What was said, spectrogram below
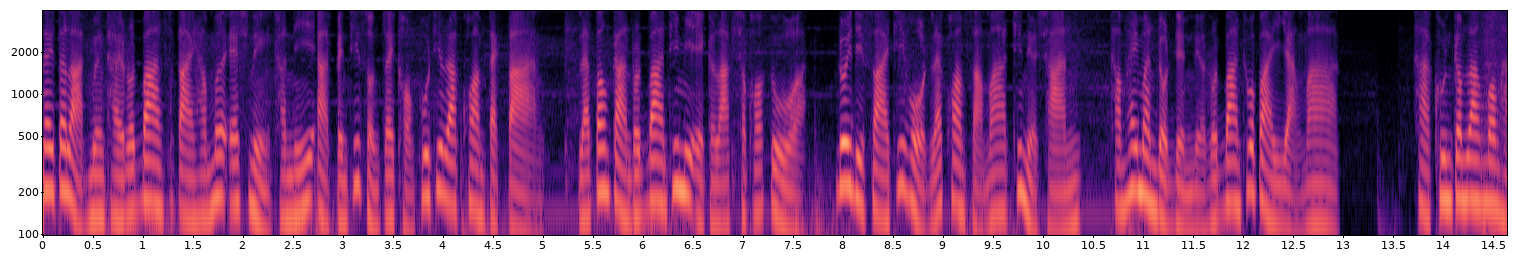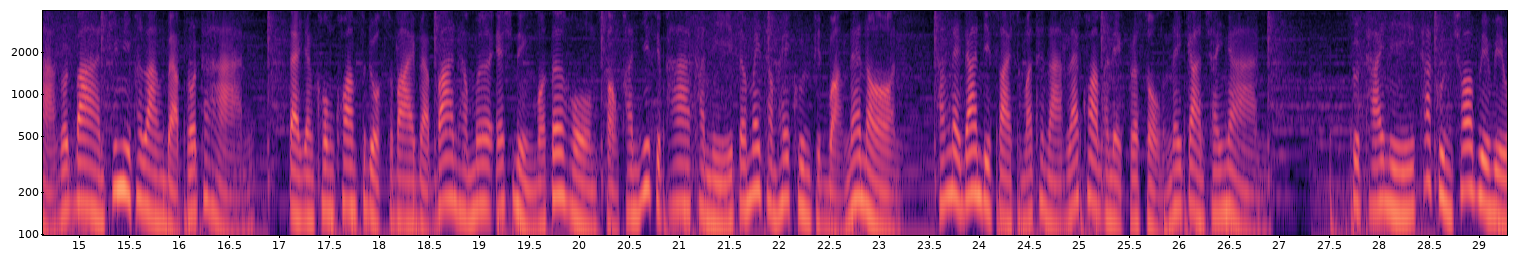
ในตลาดเมืองไทยรถบ้านสไตล์ Hummer H1 คันนี้อาจเป็นที่สนใจของผู้ที่รักความแตกต่าง และต้องการรถบ้านที่มีเอกลักษณ์เฉพาะตัว ด้วยดีไซน์ที่โหดและความสามารถที่เหนือชั้นทำให้มันโดดเด่นเหนือรถบ้านทั่วไปอย่างมาก หากคุณกำลังมองหารถบ้านที่มีพลังแบบรถทหาร แต่ยังคงความสะดวกสบายแบบบ้าน Hummer H1 Motorhome 2025 คันนี้จะไม่ทำให้คุณผิดหวังแน่นอน ทั้งในด้านดีไซน์สมรรถนะและความอเนกประสงค์ในการใช้งาน สุดท้ายนี้ถ้าคุณชอบรีวิว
